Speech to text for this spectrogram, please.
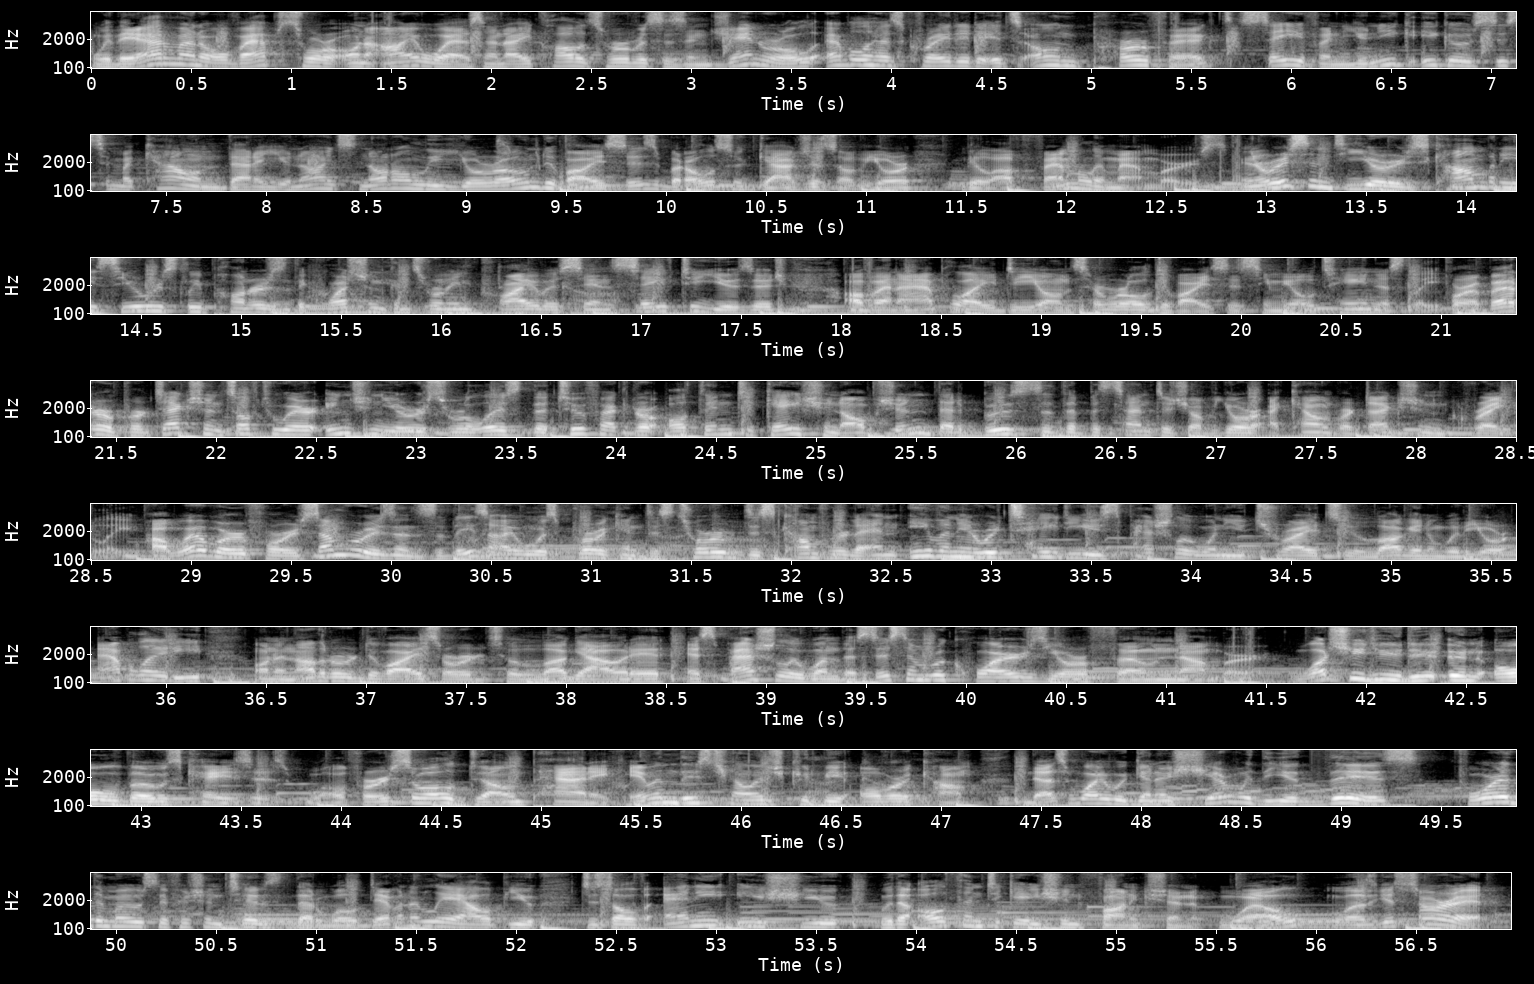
With the advent of App Store on iOS and iCloud services in general, Apple has created its own perfect, safe and unique ecosystem account that unites not only your own devices but also gadgets of your beloved family members. In recent years, companies seriously ponders the question concerning privacy and safety usage of an Apple ID on several devices simultaneously. For a better protection, software engineers released the two-factor authentication option that boosts the percentage of your account protection greatly. However, for some reasons, this iOS perk can disturb, discomfort, and even irritate you, especially when you try to log in with your Apple ID on another device or to log out it, especially when the system requires your phone number. What should you do in all those cases? Well, first of all, don't panic, even this challenge could be overcome. That's why we're gonna share with you this four the most efficient tips that will definitely help you to solve any issue with the authentication function. Well, let's get started.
